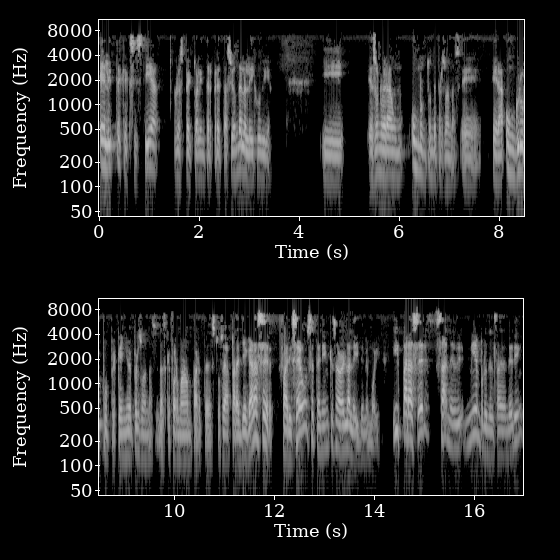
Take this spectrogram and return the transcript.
élite que existía respecto a la interpretación de la ley judía. Y eso no era un, montón de personas, eh, era un grupo pequeño de personas las que formaban parte de esto. O sea, para llegar a ser fariseo se tenían que saber la ley de memoria. Y para ser miembros del Sanedrín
